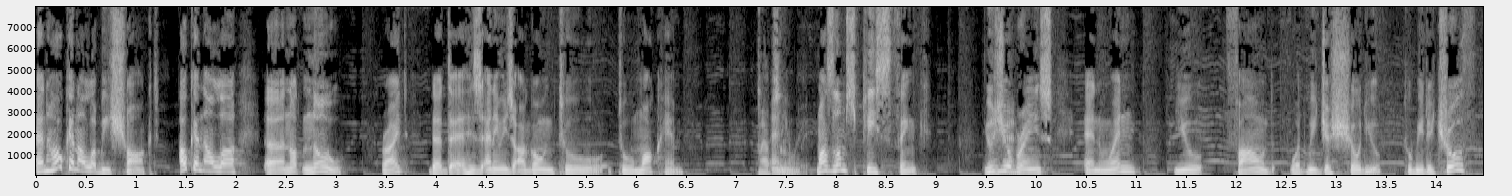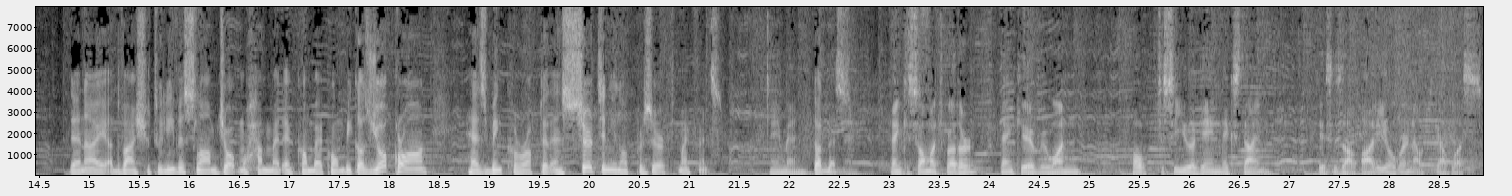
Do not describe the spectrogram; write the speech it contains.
And how can Allah be shocked? How can Allah uh, not know, right, that uh, his enemies are going to, to mock him? Absolutely. Anyway, Muslims, please think. Use your brains. And when you found what we just showed you to be the truth, then I advise you to leave Islam, drop Muhammad, and come back home because your Quran has been corrupted and certainly not preserved, my friends. Amen. God bless. Thank you so much, brother. Thank you, everyone. Hope to see you again next time. This is Al Fadi over and out. God bless.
